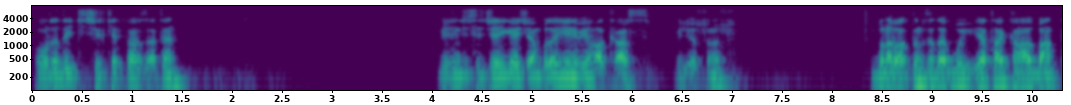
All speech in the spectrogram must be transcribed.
Orada da iki şirket var zaten. Birincisi CG Cam. Bu da yeni bir halka arz biliyorsunuz. Buna baktığımızda da bu yatay kanal bant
